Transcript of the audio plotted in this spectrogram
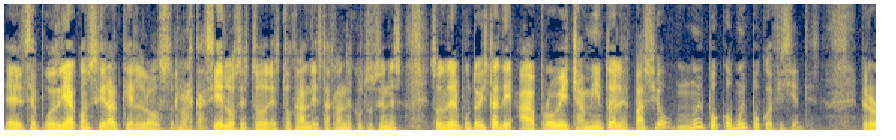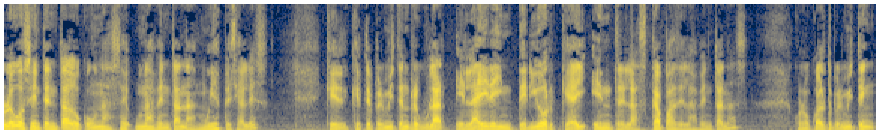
eh, se podría considerar que los rascacielos, estos, estos grandes, estas grandes construcciones, son desde el punto de vista de aprovechamiento del espacio muy poco, muy poco eficientes. Pero luego se ha intentado con unas, unas ventanas muy especiales que, te permiten regular el aire interior que hay entre las capas de las ventanas, con lo cual te permiten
